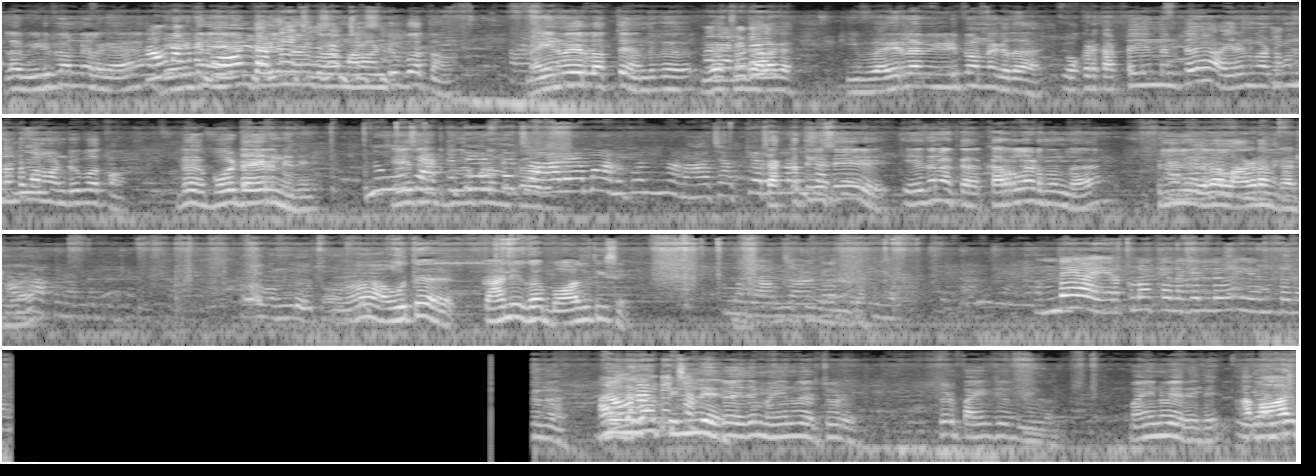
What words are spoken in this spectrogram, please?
ఇలా విడిపోయి ఉన్నాయి ఇలాగా. దేనికైనా తగిలిందనుకో మనం అంటుకుపోతాం లైన్ వైర్లు వస్తాయి అందుకు చూడు అలాగా? ఈ వైర్లు అవి విడిపోయి ఉన్నాయి కదా ఒకటి కట్ అయ్యిందంటే ఐరన్ కట్టుకుందంటే మనం అంటుకుపోతాం ఇగో బోర్డు ఐరన్ ఇది. చెక్క తీసి ఏదైనా క- కర్రలాడుతుందా పిల్లలు ఇలా లాగడానికి అట్లా అవుతే కానీ ఇక బాల్ తీసే. జాగ్రత్త ఉండే ఆ ఇరకలోకి ఎలాగెళ్ళావో ఏంటో ఇది మెయిన్ వైర్ చూడు. చూడు పైకి ఇగో మెయిన్ వైర్ ఇది. బాల్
